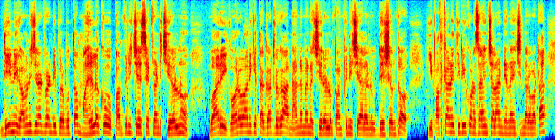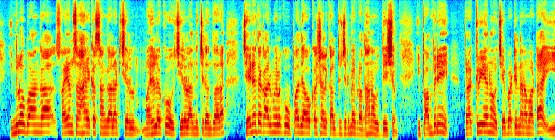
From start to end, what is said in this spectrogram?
దీన్ని గమనించినటువంటి ప్రభుత్వం మహిళలకు పంపిణీ చేసేటువంటి చీరలను వారి గౌరవానికి తగ్గట్లుగా నాణ్యమైన చీరలను పంపిణీ చేయాలనే ఉద్దేశంతో ఈ పథకాన్ని తిరిగి కొనసాగించాలని నిర్ణయించిందనమాట. ఇందులో భాగంగా స్వయం సహాయక సంఘాల చీరలు మహిళలకు చీరలు అందించడం ద్వారా చేనేత కార్మికులకు ఉపాధి అవకాశాలు కల్పించడమే ప్రధాన ఉద్దేశం. ఈ పంపిణీ ప్రక్రియను చేపట్టిందనమాట. ఈ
